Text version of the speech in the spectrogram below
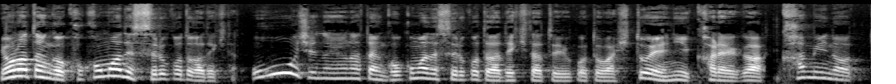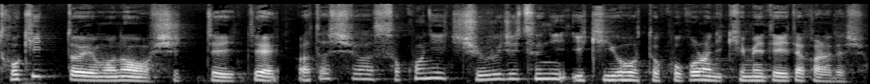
ヨナタンがここまですることができた。王子のヨナタンがここまですることができたということは、ひとえに彼が神の時というものを知っていて、私はそこに忠実に生きようと心に決めていたからでしょ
